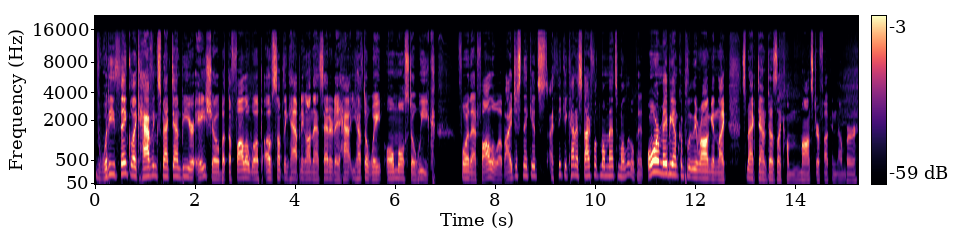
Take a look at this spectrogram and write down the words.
what do you think like having smackdown be your a show but the follow-up of something happening on that saturday ha- you have to wait almost a week for that follow-up i just think it's i think it kind of stifled momentum a little bit or maybe i'm completely wrong and like smackdown does like a monster fucking number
